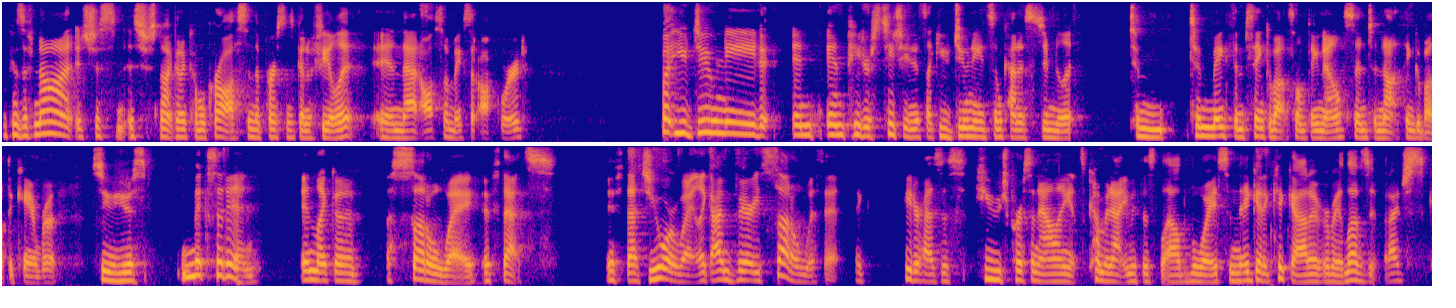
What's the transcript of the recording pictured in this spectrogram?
because if not, it's just, it's just not going to come across and the person's going to feel it. And that also makes it awkward but you do need in in peter's teaching it's like you do need some kind of stimulant to to make them think about something else and to not think about the camera so you just mix it in in like a, a subtle way if that's if that's your way like i'm very subtle with it like peter has this huge personality it's coming at you with this loud voice and they get a kick out of it everybody loves it but i just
